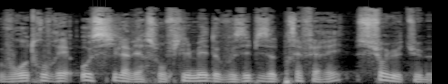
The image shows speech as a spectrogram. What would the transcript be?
Vous retrouverez aussi la version filmée de vos épisodes préférés sur YouTube.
